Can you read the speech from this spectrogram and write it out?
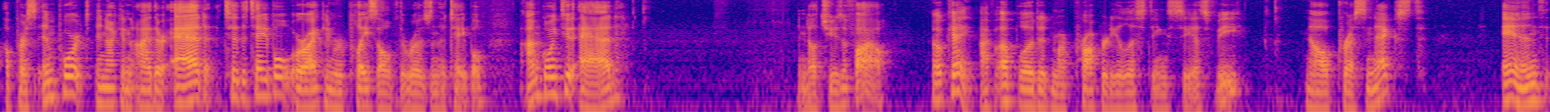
I'll press import and I can either add to the table or I can replace all of the rows in the table. I'm going to add and I'll choose a file. Okay, I've uploaded my property listing CSV. Now I'll press next and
